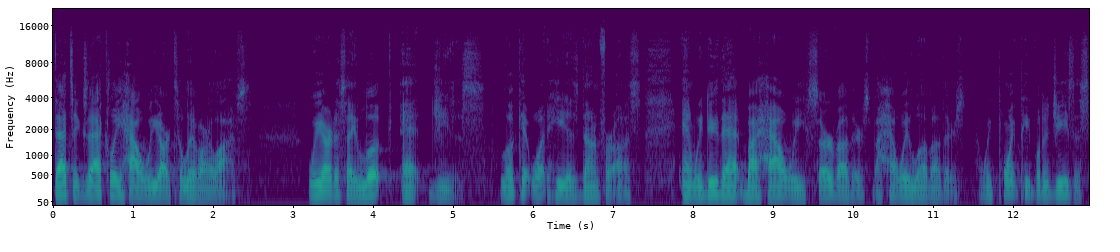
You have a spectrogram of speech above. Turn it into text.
that's exactly how we are to live our lives. We are to say, Look at Jesus. Look at what he has done for us. And we do that by how we serve others, by how we love others. And we point people to Jesus.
